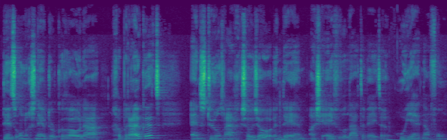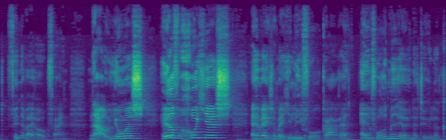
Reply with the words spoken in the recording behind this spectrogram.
dit is ondergesneeuwd door corona, gebruik het. En stuur ons eigenlijk sowieso een DM als je even wil laten weten hoe je het nou vond. Vinden wij ook fijn. Nou jongens, heel veel groetjes en wees een beetje lief voor elkaar hè? en voor het milieu natuurlijk.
